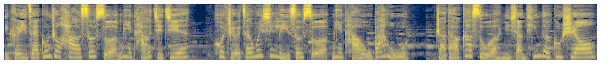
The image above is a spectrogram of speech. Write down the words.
你可以在公众号搜索“蜜桃姐姐”，或者在微信里搜索“蜜桃五八五”，找到告诉我你想听的故事哦。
